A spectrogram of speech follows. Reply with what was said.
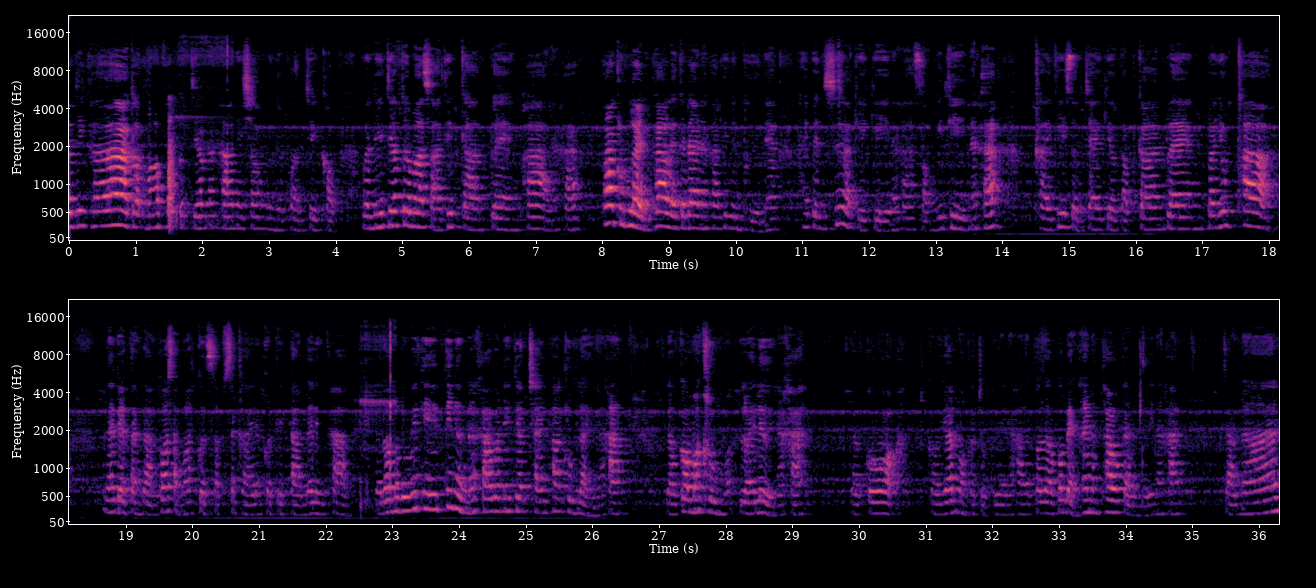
วัสดีค่ะ กลับมาพบกับเจี๊ยบนะคะในช่องมินพรเจคอบ วันนี้เจี๊ยบจะมาสาธิตการแปลงผ้านะคะ ผ้าคลุมไหล่หรือผ้าอะไรก็ได้นะคะ ที่เป็นผืนเนี่ยให้เป็นเสื้อเก๋ๆนะคะสองวิธีนะคะ ใครที่สนใจเกี่ยวกับการแปลงประยุกต์ผ้าในแบบต่างๆ ก็สามารถกด subscribe และกดติดตามได้เลยค่ะ เดี๋ยวเรามาดูวิธีที่หนึ่งนะคะ วันนี้เจี๊ยบใช้ผ้าคลุมไหล่นะคะ แล้วก็มาคลุมไว้เลยนะคะ แล้วก็ขออนุญาตมองกระจกเลยนะคะ แล้วก็เราก็แบ่งให้มันเท่ากันเลยนะคะ จากนั้น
